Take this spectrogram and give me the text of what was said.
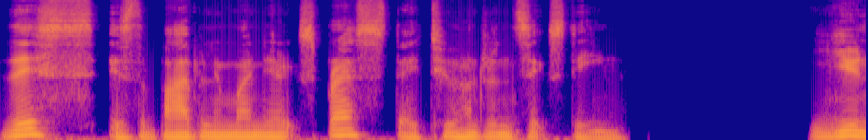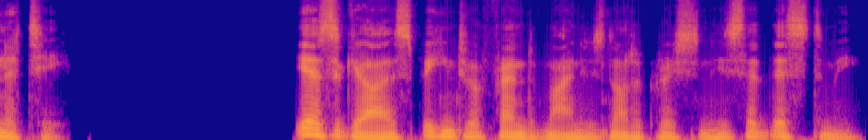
This is the Bible in One Year Express, day 216. Unity. Years ago, I was speaking to a friend of mine who's not a Christian. He said this to me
